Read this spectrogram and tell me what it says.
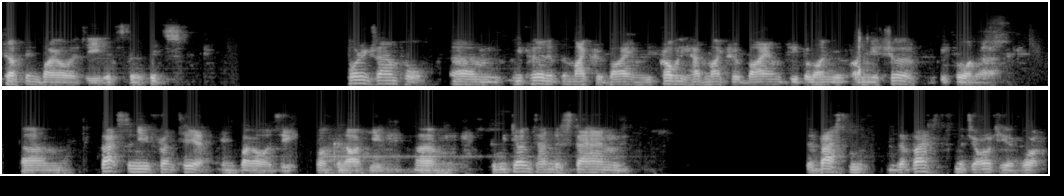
stuff in biology. It's it's for example, um, you've heard of the microbiome. You've probably had microbiome people on your on your show before now. Um, that's the new frontier in biology. One can argue. Um, so we don't understand the vast the vast majority of what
